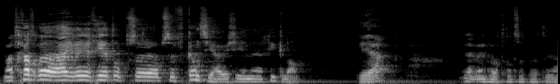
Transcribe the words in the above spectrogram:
Maar het gaat, wel- hij reageert op zijn op zijn vakantiehuisje in eh, Griekenland. Ja. Daar ben ik wel trots op dat eh,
